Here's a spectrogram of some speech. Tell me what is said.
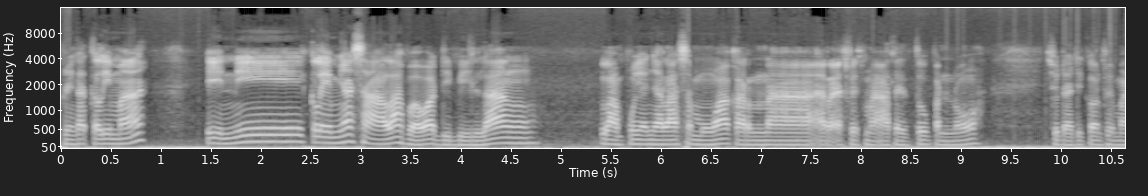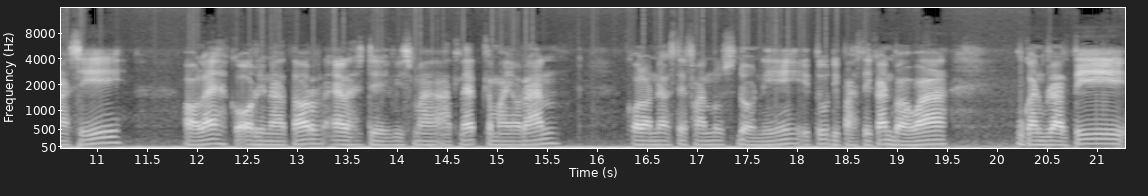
Peringkat kelima, ini klaimnya salah bahwa dibilang lampunya nyala semua karena RS Wisma Atlet itu penuh. Sudah dikonfirmasi oleh koordinator RSD Wisma Atlet Kemayoran, Kolonel Stefanus Doni itu dipastikan bahwa bukan berarti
